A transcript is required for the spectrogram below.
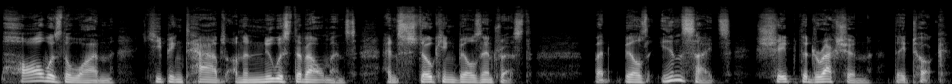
Paul was the one keeping tabs on the newest developments and stoking Bill's interest. But Bill's insights shaped the direction they took.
